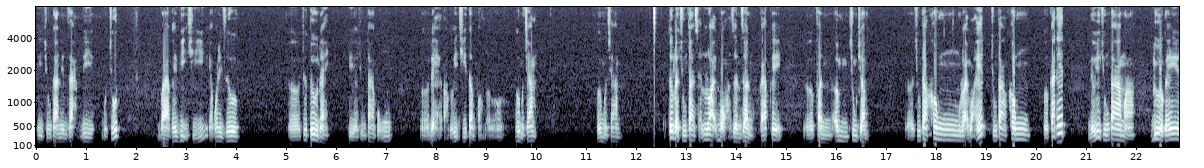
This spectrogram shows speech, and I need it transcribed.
thì chúng ta nên giảm đi một chút. Và cái vị trí equalizer uh, thứ tư này thì ờ, chúng ta cũng uh, để ở cái vị trí tầm khoảng hơn 100 hơn 100 tức là chúng ta sẽ loại bỏ dần dần các cái uh, phần âm trung trầm. Uh, chúng ta không loại bỏ hết chúng ta không uh, cắt hết. Nếu như chúng ta mà đưa cái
